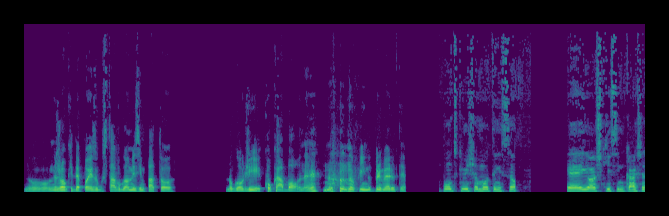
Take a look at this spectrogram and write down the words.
No, no jogo que depois o Gustavo Gomes empatou no gol de Cucabol, né? No, no fim do primeiro tempo. Ponto que me chamou a atenção, é, e eu acho que se encaixa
